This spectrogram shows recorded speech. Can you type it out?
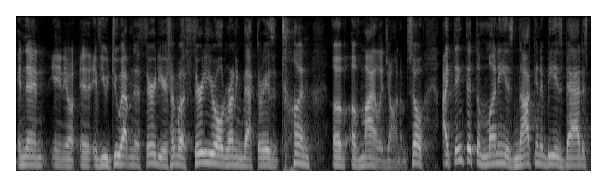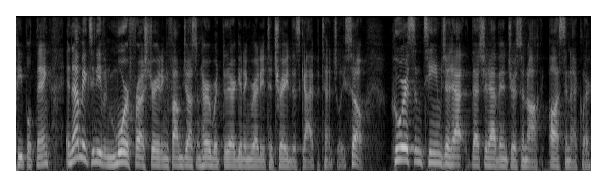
And then, you know, if you do happen to third year, talking about a 30 year old running back, there is a ton of, of mileage on him. So I think that the money is not going to be as bad as people think. And that makes it even more frustrating if I'm Justin Herbert that they're getting ready to trade this guy potentially. So who are some teams that, ha- that should have interest in Austin Ekeler?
